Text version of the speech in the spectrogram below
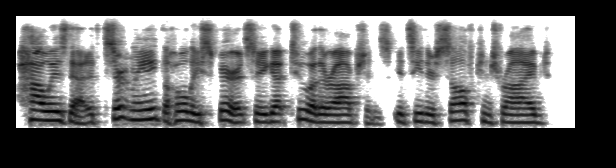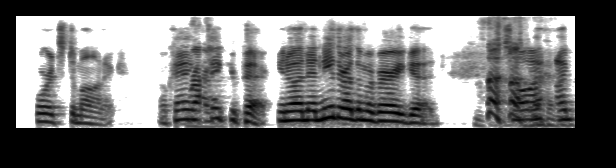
how is that? It certainly ain't the Holy Spirit. So you got two other options. It's either self-contrived or it's demonic. Okay, right. take your pick. You know, and, and, neither of them are very good. So right, I, I'm right.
